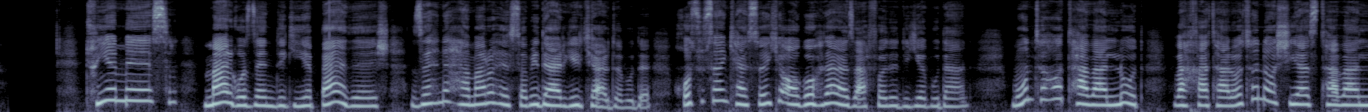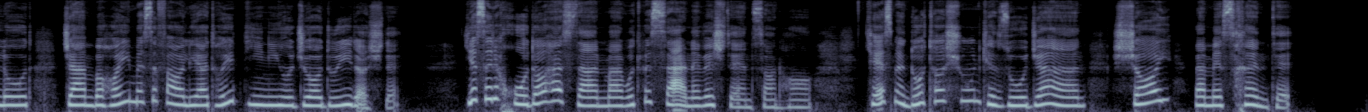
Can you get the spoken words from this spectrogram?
توی مصر مرگ و زندگی بعدش ذهن همه رو حسابی درگیر کرده بوده خصوصا کسایی که آگاهتر از افراد دیگه بودن. منتها تولد و خطرات ناشی از تولد جنبه هایی مثل فعالیت های دینی و جادویی داشته. یه سری خدا هستن مربوط به سرنوشت انسان ها که اسم دوتاشون که زوجن شای و مسخنته.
